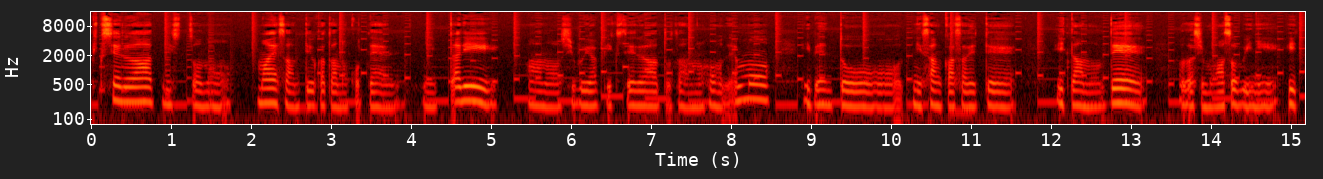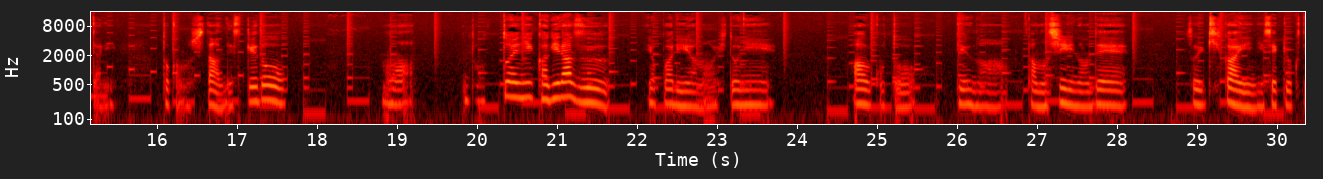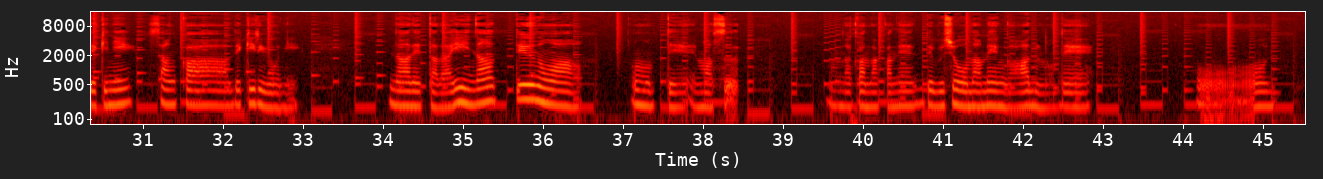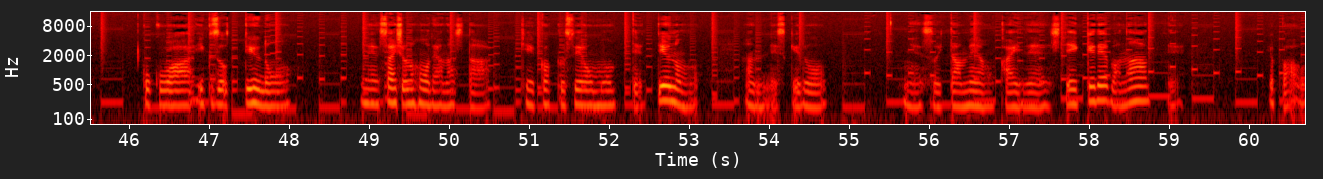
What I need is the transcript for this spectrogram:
ピクセルアーティストのまえさんっていう方の個展に行ったりあの渋谷ピクセルアートさんの方でもイベントに参加されていたので私も遊びに行ったりとかもしたんですけどまあドット絵に限らずやっぱりあの人に会うことっていうのは楽しいのでそういう機会に積極的に参加できるようになれたらいいなっていうのは思ってます。なかなかねデブ症な面があるのでここは行くぞっていうのをね最初の方で話した計画性を持ってっていうのもあるんですけど、ね、そういった面を改善していければなってやっぱ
